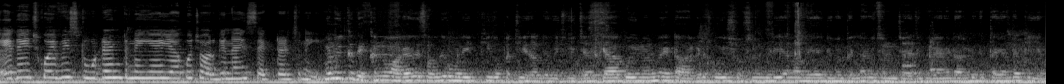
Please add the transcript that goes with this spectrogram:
ਇਹਦੇ ਵਿੱਚ ਕੋਈ ਵੀ ਸਟੂਡੈਂਟ ਨਹੀਂ ਹੈ ਜਾਂ ਕੁਝ ਆਰਗੇਨਾਈਜ਼ ਸੈਕਟਰ 'ਚ ਨਹੀਂ ਹੈ। ਇੱਕ ਦੇਖਣ ਨੂੰ ਆ ਰਿਹਾ ਵੀ ਸਭ ਦੀ ਉਮਰ 21 ਤੋਂ 25 ਸਾਲ ਦੇ ਵਿੱਚ ਵਿੱਚ ਹੈ। ਕੋਈ ਉਹਨਾਂ ਇਹ ਟਾਰਗੇਟ ਕੋਈ ਸੋਸ਼ਲ ਮੀਡੀਆ ਨਾਲ ਹੈ ਜਿਵੇਂ ਪਹਿਲਾਂ ਵੀ ਤੁਹਾਨੂੰ ਚਾਹੀਦੀ ਕਿ ਐਵੇਂ ਟਾਰਗੇਟ ਕੀਤਾ ਜਾਂਦਾ ਕੀ ਹੈ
